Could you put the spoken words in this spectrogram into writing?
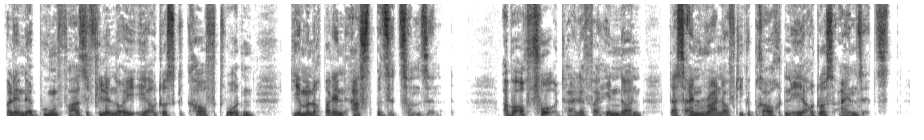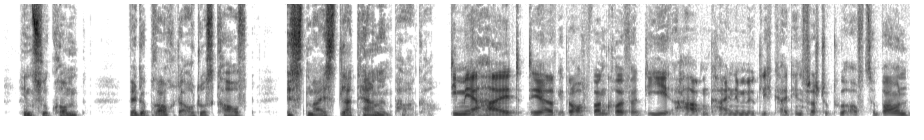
weil in der Boomphase viele neue E-Autos gekauft wurden, die immer noch bei den Erstbesitzern sind. Aber auch Vorurteile verhindern, dass ein Run auf die gebrauchten E-Autos einsetzt. Hinzu kommt, wer gebrauchte Autos kauft, ist meist Laternenparker. Die Mehrheit der Gebrauchtwagenkäufer, die haben keine Möglichkeit, Infrastruktur aufzubauen.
